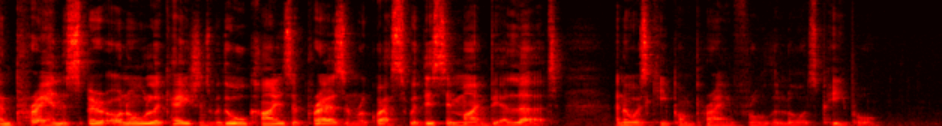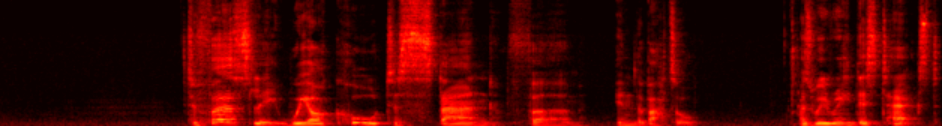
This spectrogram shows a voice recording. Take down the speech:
and pray in the Spirit on all occasions with all kinds of prayers and requests. With this in mind, be alert and always keep on praying for all the Lord's people. To firstly, we are called to stand firm in the battle. As we read this text,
